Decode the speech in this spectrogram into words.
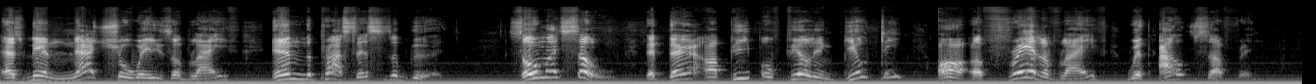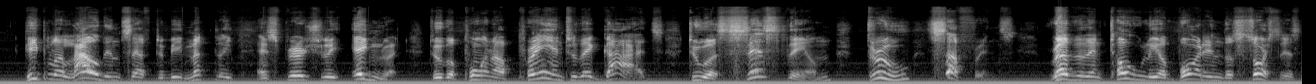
as being natural ways of life in the processes of good. So much so that there are people feeling guilty or afraid of life without suffering. People allow themselves to be mentally and spiritually ignorant to the point of praying to their gods to assist them through sufferings rather than totally avoiding the sources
